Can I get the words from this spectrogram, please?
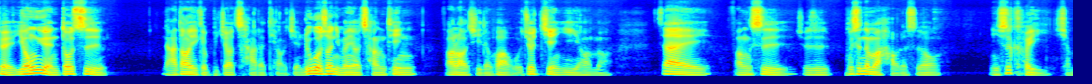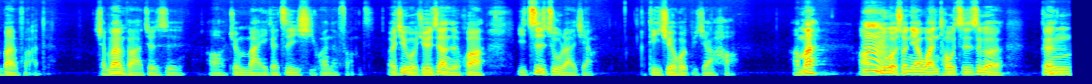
对，永远都是拿到一个比较差的条件。如果说你们有常听房老吉的话，我就建议好吗？在房市就是不是那么好的时候，你是可以想办法的，想办法就是哦，就买一个自己喜欢的房子。而且我觉得这样子的话，以自住来讲，的确会比较好，好吗？啊、嗯如果说你要玩投资，这个跟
